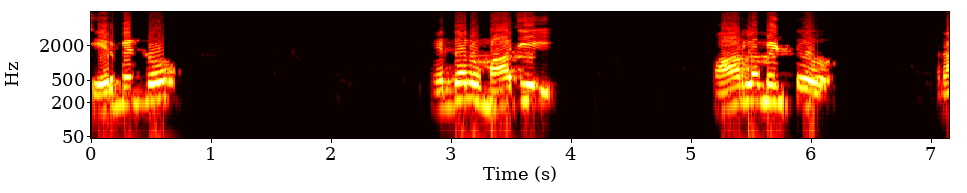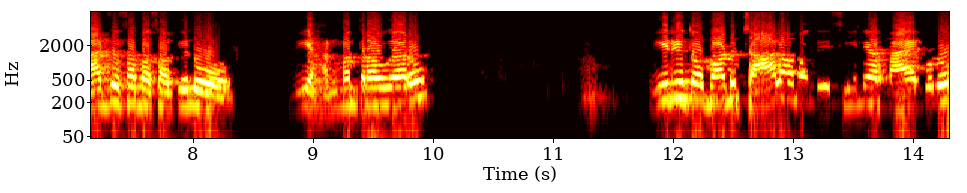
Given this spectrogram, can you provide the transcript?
చైర్మన్లు పెద్దలు మాజీ పార్లమెంట్ రాజ్యసభ సభ్యులు వి హనుమంతరావు గారు. వీరితో పాటు చాలా మంది సీనియర్ నాయకులు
